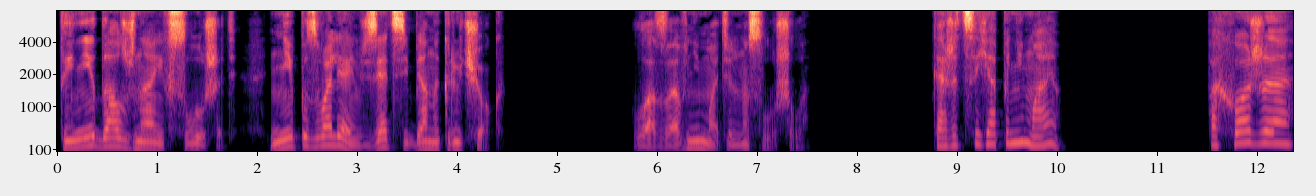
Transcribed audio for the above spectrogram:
ты не должна их слушать. Не позволяй им взять себя на крючок». Лоза внимательно слушала. «Кажется, я понимаю. Похоже,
